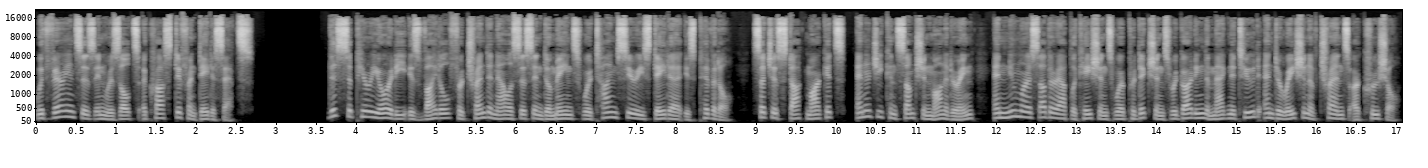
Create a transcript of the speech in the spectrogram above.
with variances in results across different datasets. This superiority is vital for trend analysis in domains where time series data is pivotal, such as stock markets, energy consumption monitoring, and numerous other applications where predictions regarding the magnitude and duration of trends are crucial.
